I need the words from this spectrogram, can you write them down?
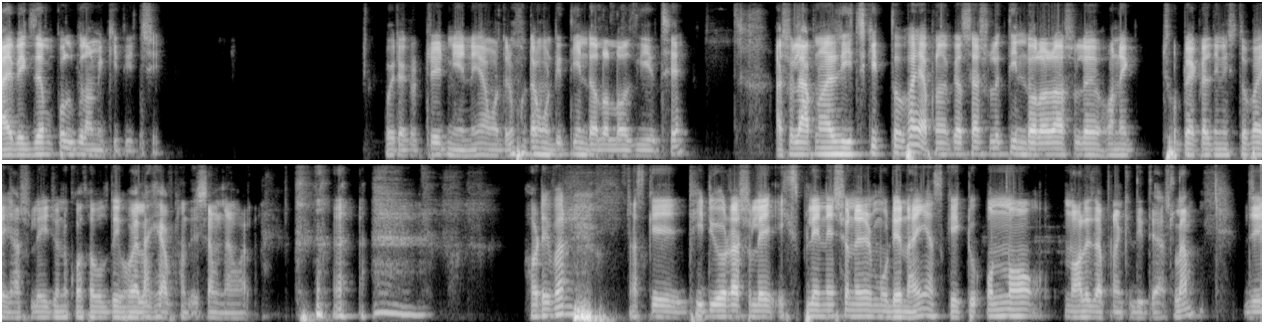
লাইভ এক্সাম্পলগুলো আমি কি দিচ্ছি? ওইটা একটা ট্রেড নিয়ে নেই, আমাদের মোটামুটি তিন ডলার লস গিয়েছে। আসলে আপনারা রিচ কিট তো ভাই, আপনার কাছে আসলে তিন ডলার আসলে অনেক ছোট একটা জিনিস তো ভাই, আসলে এই জন্য কথা বলতেই ভয় লাগে আপনাদের সামনে আমার। হট এভার আজকে ভিডিওর আসলে এক্সপ্লেনেশনের মুডে নাই, আজকে একটু অন্য নলেজ আপনাকে দিতে আসলাম, যে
